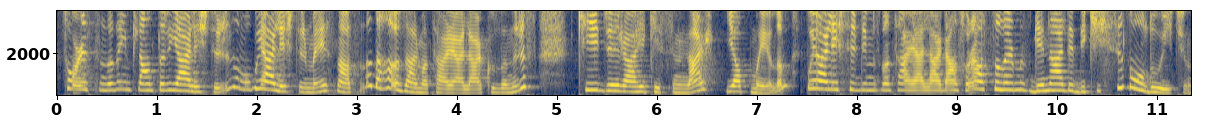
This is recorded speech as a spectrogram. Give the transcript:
Sonrasında da implantları yerleştiririz ama bu yerleştirme esnasında daha özel materyaller kullanırız ki cerrahi kesimler yapmayalım. Bu yerleştirdiğimiz materyallerden sonra hastalarımız genelde dikişsiz olduğu için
